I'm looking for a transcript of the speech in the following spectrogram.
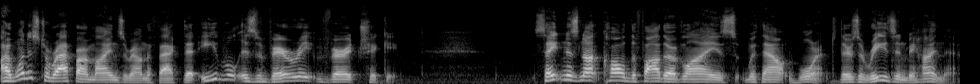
I want us to wrap our minds around the fact that evil is very, very tricky. Satan is not called the father of lies without warrant. There's a reason behind that.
